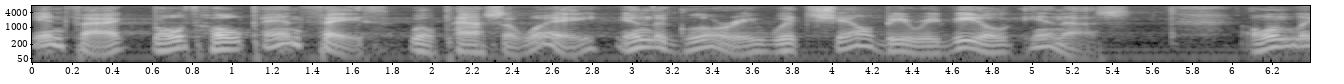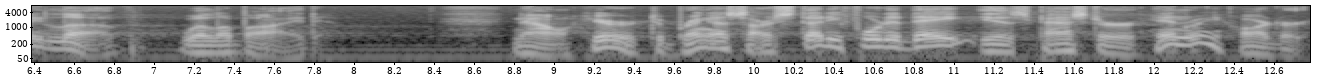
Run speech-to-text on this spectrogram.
In fact, both hope and faith will pass away in the glory which shall be revealed in us. Only love will abide. Now, here to bring us our study for today is Pastor Henry Harder.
